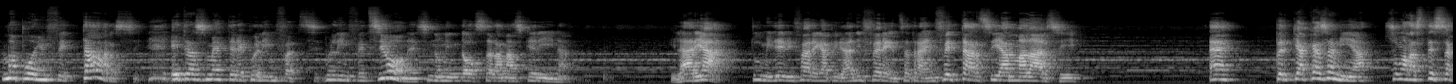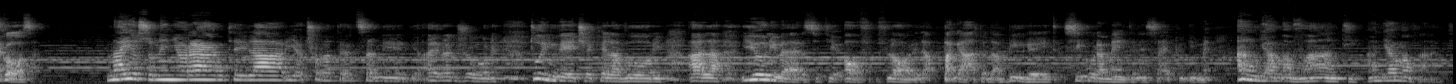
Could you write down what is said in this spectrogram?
ma può infettarsi e trasmettere quell'infezione se non indossa la mascherina. Ilaria, tu mi devi fare capire la differenza tra infettarsi e ammalarsi. Eh? Perché a casa mia sono la stessa cosa. Ma io sono ignorante, Ilaria, ho la terza media, hai ragione. Tu invece che lavori alla University of Florida, pagato da Bill Gates, sicuramente ne sai più di me. Andiamo avanti, andiamo avanti.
